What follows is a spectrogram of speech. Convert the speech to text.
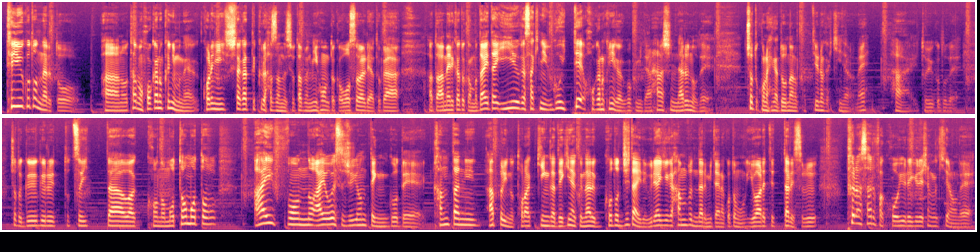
っていうことになると、あの多分他の国もね、これに従ってくるはずなんですよ。多分日本とかオーストラリアとか、あとアメリカとかも大体 EU が先に動いて、他の国が動くみたいな話になるので、ちょっとこの辺がどうなのかっていうのが気になるね。はい。ということで、ちょっと Google と Twitter はこのもともと iPhone の iOS14.5 で簡単にアプリのトラッキングができなくなること自体で売り上げが半分になるみたいなことも言われてたりする。プラスアルファこういうレギュレーションが来てるので、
